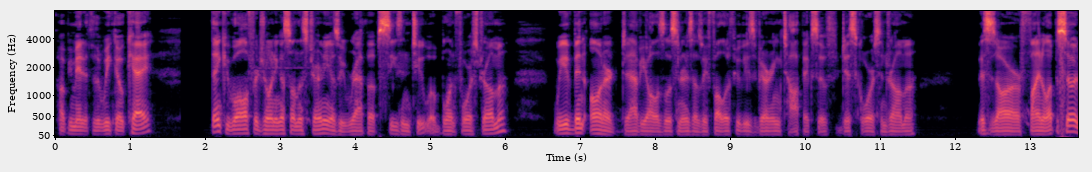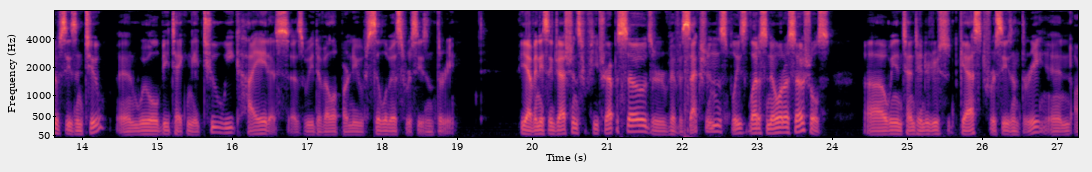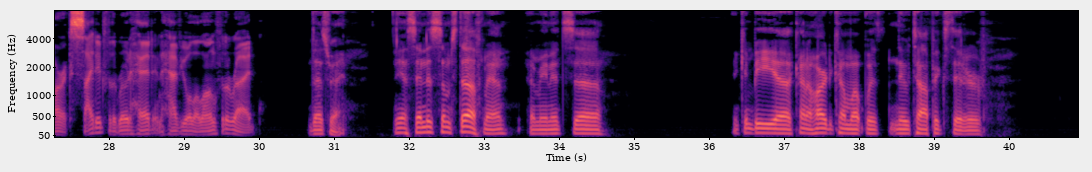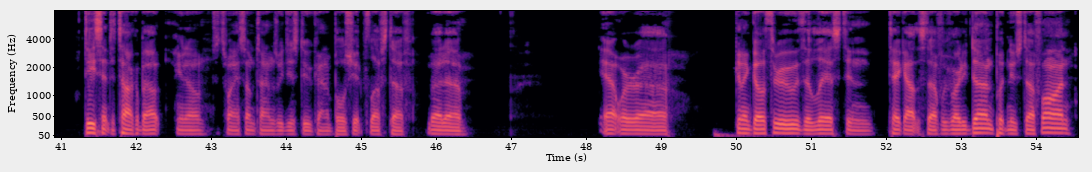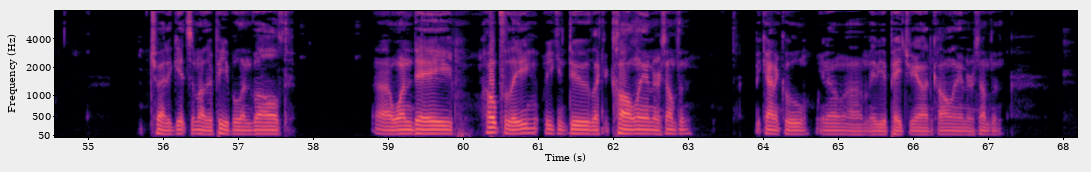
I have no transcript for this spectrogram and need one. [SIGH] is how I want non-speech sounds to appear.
Hope you made it through the week okay. Thank you all for joining us on this journey as we wrap up season two of Blunt Force Drama. We have been honored to have you all as listeners as we follow through these varying topics of discourse and drama. This is our final episode of season two, and we will be taking a two week hiatus as we develop our new syllabus for season three. If you have any suggestions for future episodes or vivisections, please let us know on our socials. Uh, we intend to introduce a guest for season three and are excited for the road ahead and have you all along for the ride. That's right. Yeah, send us some stuff, man. I mean, it's uh it can be uh kind of hard to come up with new topics that are decent to talk about, you know. That's why sometimes we just do kind of bullshit fluff stuff. But uh yeah, we're uh to go through the list and take out the stuff we've already done, put new stuff on, try to get some other people involved. Uh, one day, hopefully, we can do like a call in or something. Be kind of cool, you know, uh, maybe a Patreon call in or something.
